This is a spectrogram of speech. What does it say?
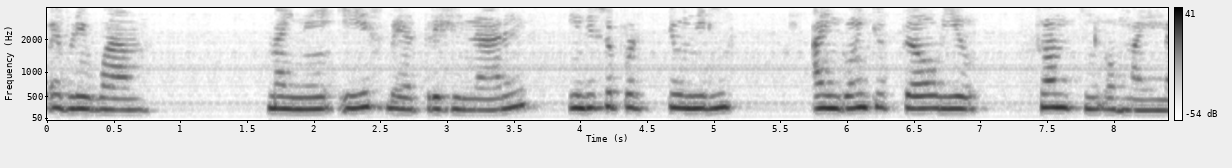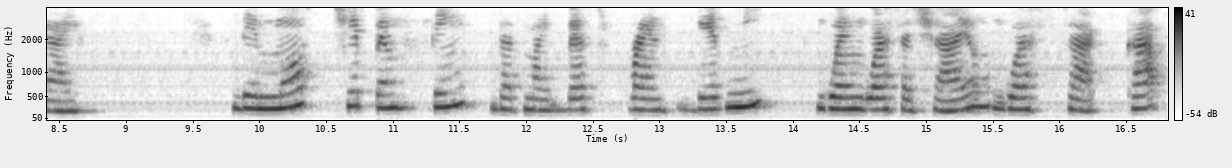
everyone. My name is Beatriz Linares. In this opportunity, I'm going to tell you something of my life. The most cheapest things that my best friend gave me when was a child was a cup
